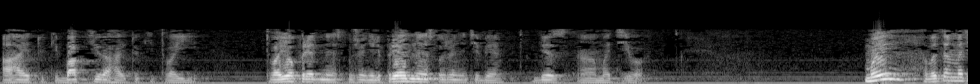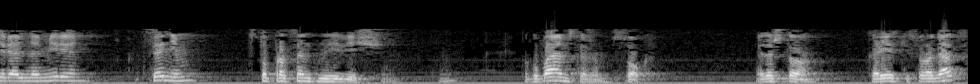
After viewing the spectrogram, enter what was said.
Агайтуки, бхакти агайтуки, твои. Твое преданное служение или преданное служение тебе без а, мотивов. Мы в этом материальном мире ценим стопроцентные вещи. Покупаем, скажем, сок. Это что, корейский суррогат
